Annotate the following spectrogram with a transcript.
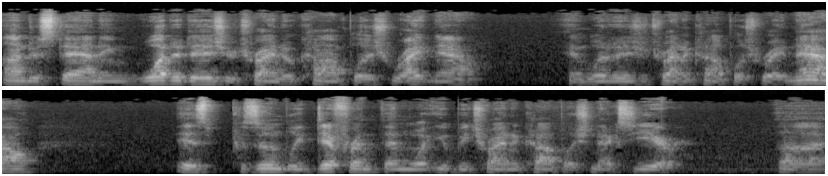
understanding what it is you're trying to accomplish right now. And what it is you're trying to accomplish right now is presumably different than what you'll be trying to accomplish next year. Uh,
